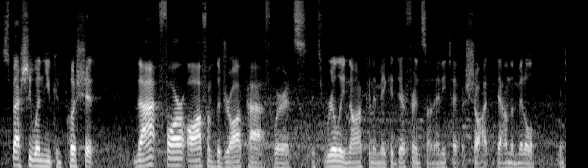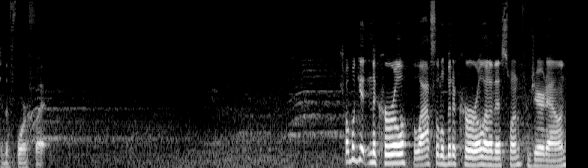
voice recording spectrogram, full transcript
Especially when you can push it that far off of the draw path where it's it's really not going to make a difference on any type of shot down the middle into the forefoot. Trouble getting the curl, the last little bit of curl out of this one from Jared Allen.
